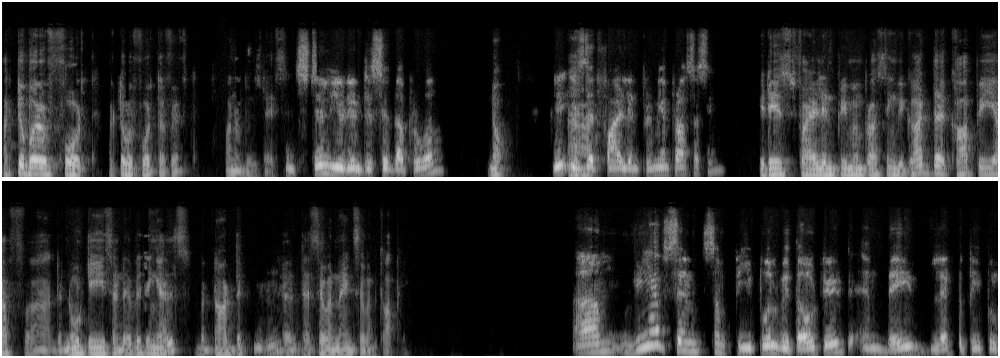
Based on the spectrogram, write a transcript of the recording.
October 4th, October 4th or 5th, one of those days. And still you didn't receive the approval? No, Is Uh, that filed in premium processing? it is filed in premium processing. We got the copy of uh, the notice and everything else, but not the, the, the 797 copy. Um, we have sent some people without it, and they let the people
